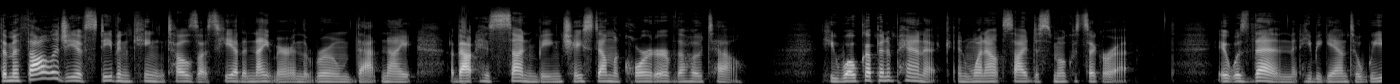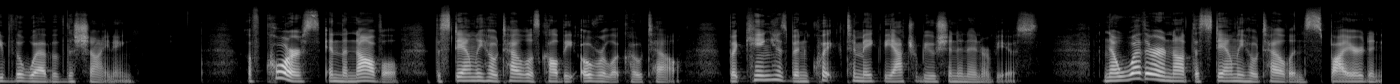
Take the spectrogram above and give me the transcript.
The mythology of Stephen King tells us he had a nightmare in the room that night about his son being chased down the corridor of the hotel. He woke up in a panic and went outside to smoke a cigarette. It was then that he began to weave the web of the shining. Of course, in the novel, the Stanley Hotel is called the Overlook Hotel, but King has been quick to make the attribution in interviews. Now, whether or not the Stanley Hotel inspired an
